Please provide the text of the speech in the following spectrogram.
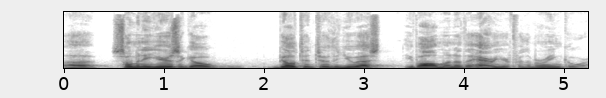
uh, so many years ago built into the U.S. evolvement of the Harrier for the Marine Corps.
